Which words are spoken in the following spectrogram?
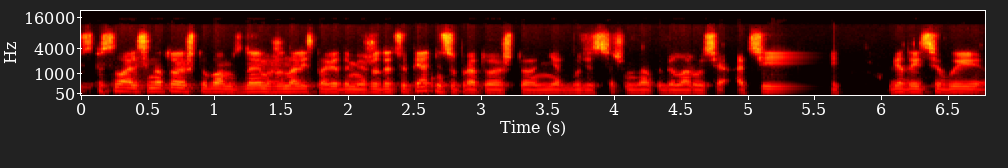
спасылаліся на тое што вам знаём журналіст паведамі ўжо даць у пятніцу пра тое што не адбудзецца чэмпіонату беларусі а ці ведаеце вы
